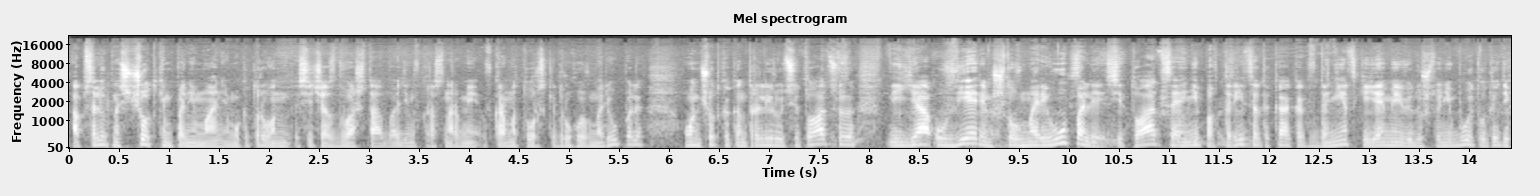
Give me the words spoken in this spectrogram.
абсолютно с четким пониманием, у которого он сейчас два штаба, один в Красноарме... в Краматорске, другой в Мариуполе. Он четко контролирует ситуацию, и я уверен, что в Мариуполе ситуация не повторится такая, как в Донецке. Я имею в виду, что не будет вот этих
